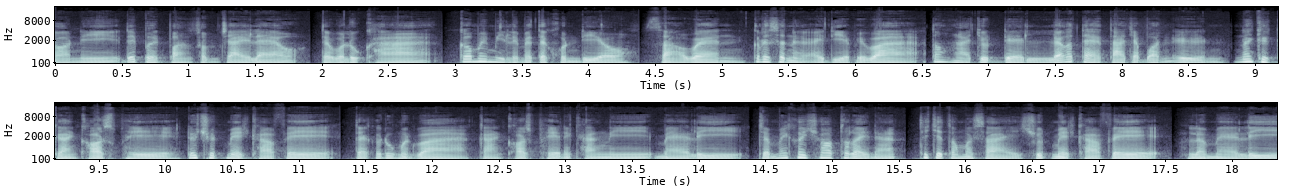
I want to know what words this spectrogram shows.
ตอนนี้ได้เปิดบ่อนสมใจแล้ว แต่ว่าลูกค้าก็ไม่มีเลยแม้แต่คนเดียว สาวแวนก็เลยเสนอไอเดียไปว่าต้องหาจุดเด่นแล้วก็แตกต่างจากบอลอื่น นั่นคือการคอสเพย์ด้วยชุดเมดคาเฟ่แต่ก็ดูเหมือนว่าการคอสเพย์ในครั้งนี้แมรี่จะไม่ค่อยชอบเท่าไหร่นัก ที่จะต้องมาใส่ชุดเมดคาเฟ่แล้วแมรี่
